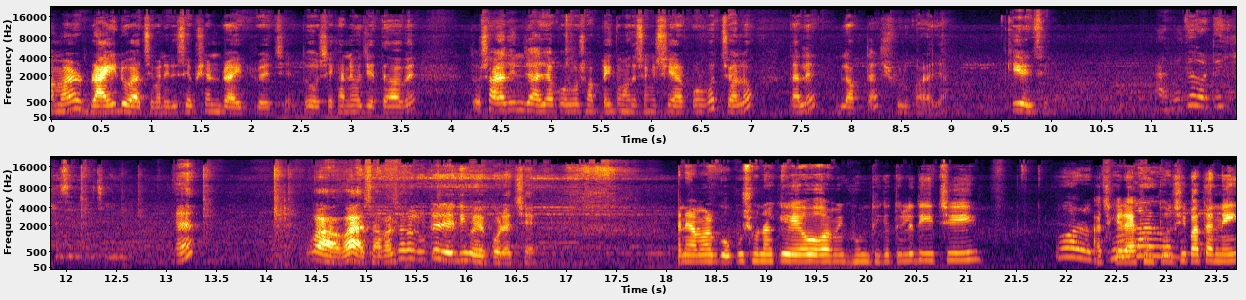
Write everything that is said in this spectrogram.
আমার ব্রাইডও আছে মানে রিসেপশন ব্রাইড রয়েছে। তো সেখানেও যেতে হবে। তো সারাদিন যা যা করব সবটাই তোমাদের সঙ্গে শেয়ার করব। চলো তাহলে ব্লগটা শুরু করা যাক। কী হয়েছে? আমি তো ওটাই হ্যাঁ? বাবা সকাল সকাল উঠে রেডি হয়ে পড়েছে। এখানে আমার গোপু সোনাকেও আমি ঘুম থেকে তুলে দিয়েছি। আজকের এখন তুলসী পাতা নেই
